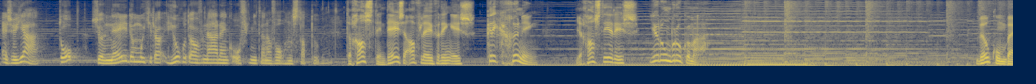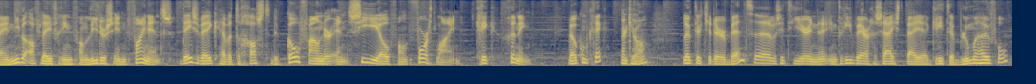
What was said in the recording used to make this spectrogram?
En zo ja, top. Zo nee, dan moet je er heel goed over nadenken of je niet aan een volgende stap toe bent. De gast in deze aflevering is Krik Gunning. Je gastheer is Jeroen Broekema. Welkom bij een nieuwe aflevering van Leaders in Finance. Deze week hebben we te gast de co-founder en CEO van Fourthline, Krik Gunning. Welkom Krik. Dankjewel. Leuk dat je er bent. Uh, we zitten hier in, in Driebergen Zeist bij uh, Griete Bloemenheuvel.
